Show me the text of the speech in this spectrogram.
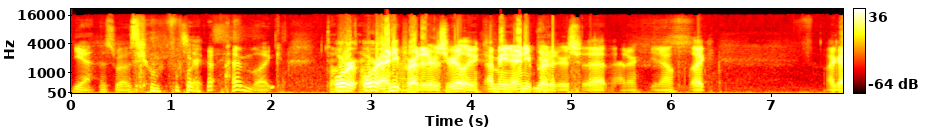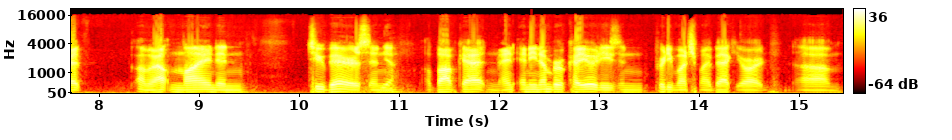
yeah, that's what I was going for. I'm like, or or any now. predators really. I mean, any predators for that matter. You know, like I got a mountain lion and two bears and Yeah. a bobcat and any, any number of coyotes in pretty much my backyard. Um,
